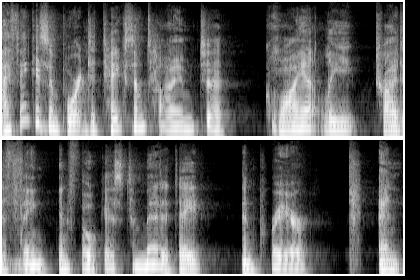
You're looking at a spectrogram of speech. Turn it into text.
I think it's important to take some time to quietly try to think and focus, to meditate and prayer, and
